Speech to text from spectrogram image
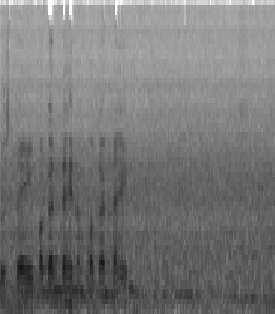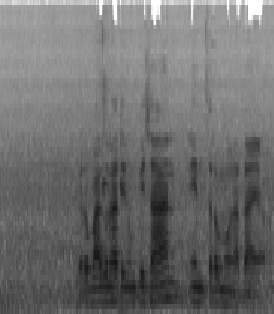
Gusto ay pagandahin ang pagandahin pero bago natin umpisahan intro muna tayo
